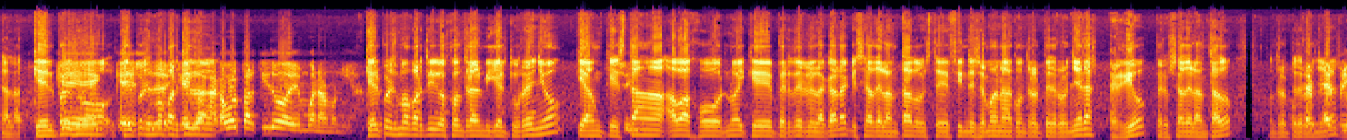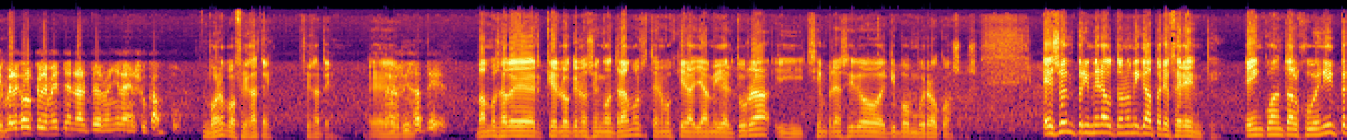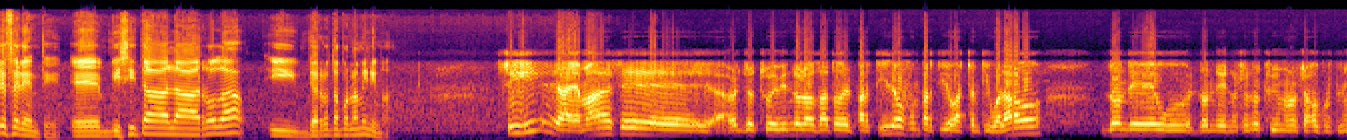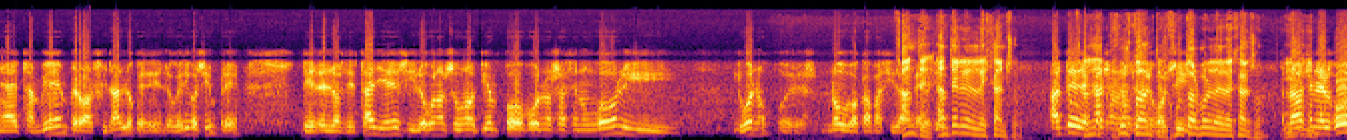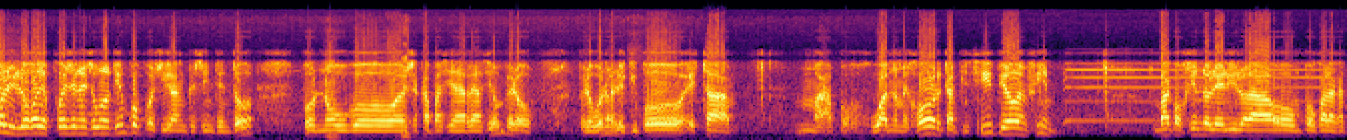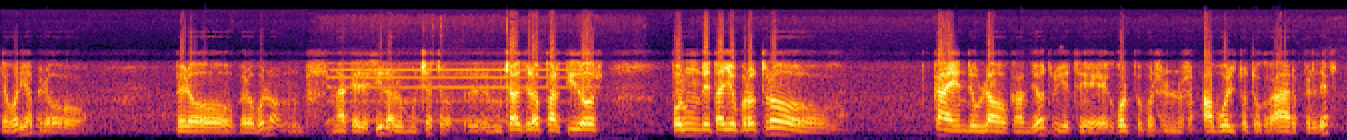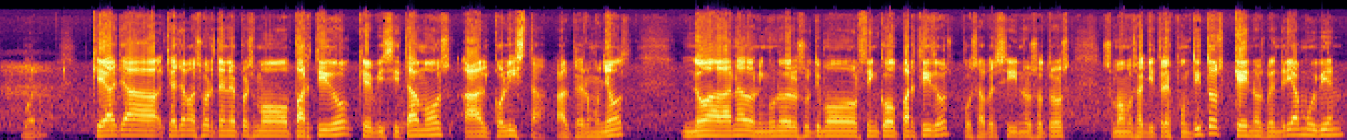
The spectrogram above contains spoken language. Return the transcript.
Nada, que el próximo, que, el próximo partido... acabó el partido en buena armonía. Que el próximo partido es contra el Miguel Turreño, que aunque está abajo no hay que perderle la cara, que se ha adelantado este fin de semana contra el Pedroñeras, perdió, pero se ha adelantado contra el Pedroñeras. El, primer gol que le meten al Pedroñeras en su campo. Bueno, pues fíjate, fíjate. Eh, fíjate. Vamos a ver qué es lo que nos encontramos. Tenemos que ir allá a Miguel Turra y siempre han sido equipos muy rocosos. Eso en primera autonómica preferente. En cuanto al juvenil preferente, eh, visita la Roda y derrota por la mínima. Sí, además eh, yo estuve viendo los datos del partido, fue un partido bastante igualado, donde donde nosotros tuvimos nuestras oportunidades también, pero al final lo que lo que digo siempre, de, los detalles y luego en el segundo tiempo pues nos hacen un gol y, y bueno, pues no hubo capacidad. Antes, antes del descanso. Antes del descanso. justo antes, justo al borde del descanso. No hacen el gol y luego después en el segundo tiempo, pues sí, aunque se intentó, pues no hubo esa capacidad de reacción, pero, pero bueno, el equipo está pues, jugando mejor que al principio, en fin, va cogiéndole el hilo un poco a la categoría, pero pero pero bueno, nada que decir a los muchachos. Eh, muchas veces los partidos por un detalle o por otro caen de un lado, caen de otro y este golpe pues nos ha vuelto a tocar perder. Bueno. Que haya, que haya más suerte en el próximo partido, que visitamos al colista, al Pedro Muñoz. No ha ganado ninguno de los últimos cinco partidos, pues a ver si nosotros sumamos aquí tres puntitos, que nos vendría muy bien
